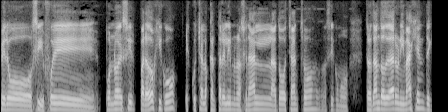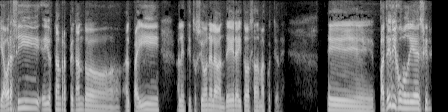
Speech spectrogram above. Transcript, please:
Pero sí, fue, por no decir paradójico, escucharlos cantar el himno nacional a todos chanchos, así como tratando de dar una imagen de que ahora sí ellos están respetando al país, a la institución, a la bandera y todas esas demás cuestiones. Eh, patético podría decir,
